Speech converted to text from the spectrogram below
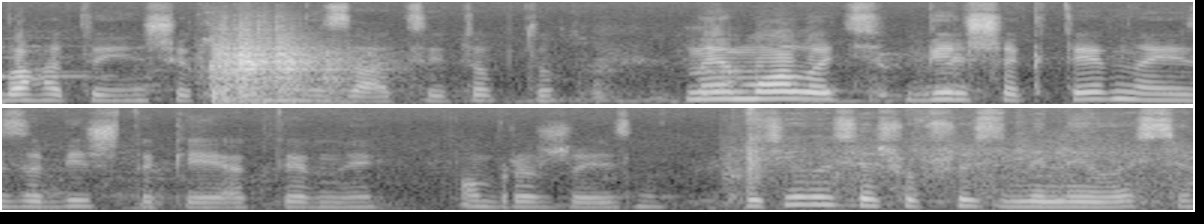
багато інших організацій. Тобто ми молодь більш активна і за більш такий активний образ життя. Хотілося, щоб щось змінилося,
